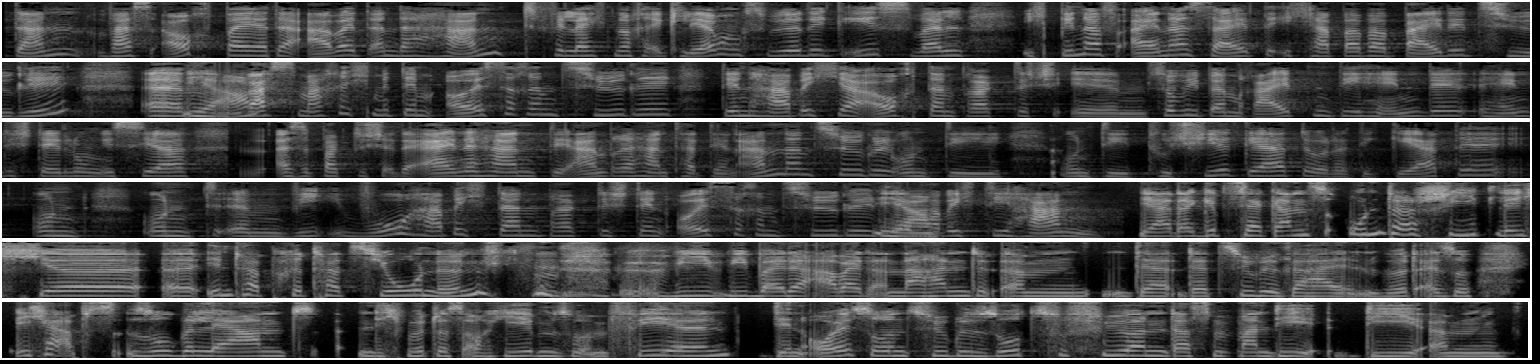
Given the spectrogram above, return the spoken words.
Dann, was auch bei der Arbeit an der Hand vielleicht noch erklärungswürdig ist, weil ich bin auf einer Seite, ich habe aber beide Zügel. Ähm, ja. Was mache ich mit dem äußeren Zügel? Den habe ich ja auch dann praktisch, ähm, so wie beim Reiten, die Hände, Händestellung ist ja, also praktisch die eine Hand, die andere Hand hat den anderen Zügel und die, und die Tuschiergärte oder die Gärte und, und ähm, wie, wo habe ich dann praktisch den äußeren Zügel, wo ja. habe ich die Hand? Ja, da gibt's ja ganz unterschiedliche äh, Interpretationen, wie, wie bei der Arbeit an der Hand ähm, der, der Zügel gehalten wird. Also ich habe es so gelernt, und ich würde es auch jedem so empfehlen, den äußeren Zügel so zu führen, dass man die, die ähm,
